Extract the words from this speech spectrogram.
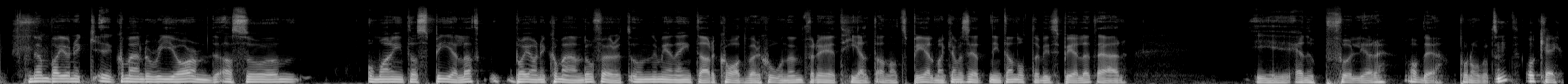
Men Bionic eh, Commando Rearmed, alltså om man inte har spelat Bionic Commando förut, och nu menar jag inte arkadversionen för det är ett helt annat spel. Man kan väl säga att Nintendo 8-bit-spelet är en uppföljare av det på något sätt. Mm, Okej. Okay.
